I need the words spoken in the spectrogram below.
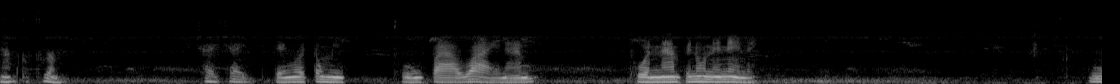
น้ำกระเพื่อมใช่ใช่แสดงว่าต้องมีฝูงปลาว่ายน้ำ วนน้ำไปโน่นแน่ๆเลยโอ้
